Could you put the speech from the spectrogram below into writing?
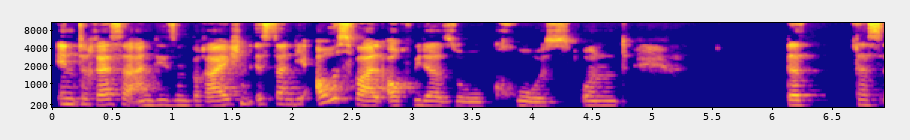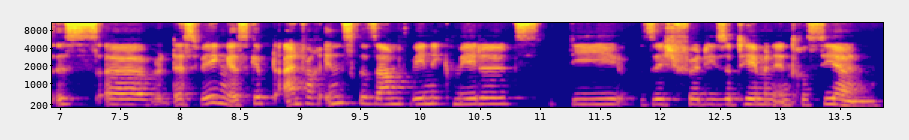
Interesse an diesen Bereichen, ist dann die Auswahl auch wieder so groß. Und das, das ist äh, deswegen, es gibt einfach insgesamt wenig Mädels, die sich für diese Themen interessieren.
